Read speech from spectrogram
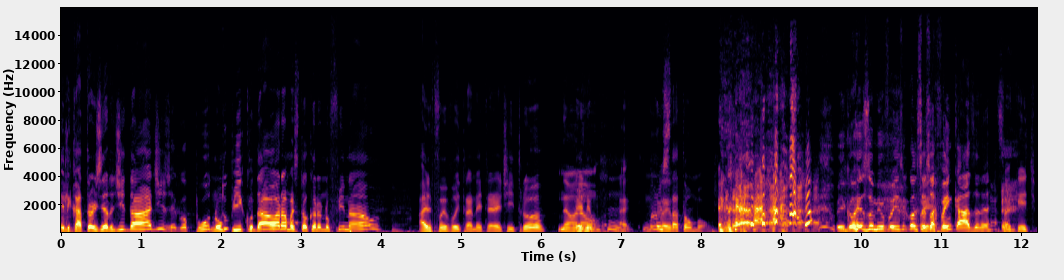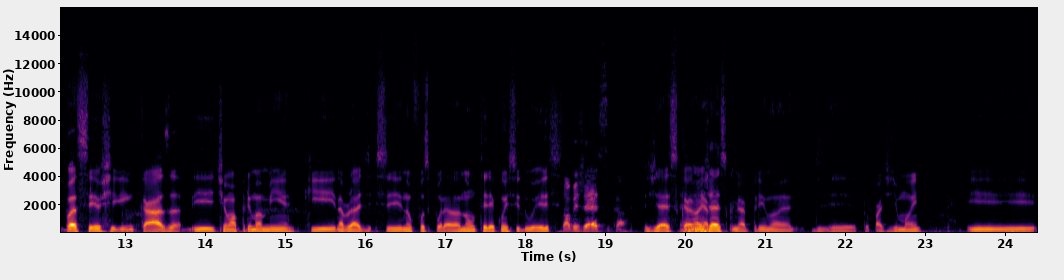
Ele 14 anos de idade, Chegou puto. num pico da hora, mas tocando no final. Aí ele foi, vou entrar na internet, entrou. Não, ele, não. hum, é, não foi- está tão bom. O Igor resumiu, foi isso que aconteceu, Foi. só que foi em casa, né? Só que, tipo assim, eu cheguei em casa e tinha uma prima minha que, na verdade, se não fosse por ela, eu não teria conhecido eles. Salve, Jéssica. Jéssica, É minha, Jéssica. minha prima de- eh, por parte de mãe. E,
